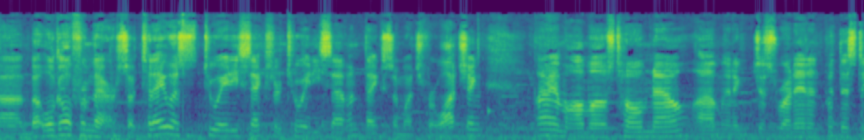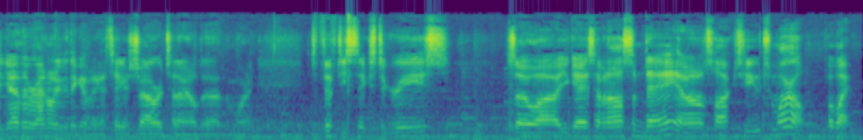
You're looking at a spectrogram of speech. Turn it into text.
Um, but we'll go from there. So today was 286 or 287. Thanks so much for watching. I am almost home now. I'm gonna just run in and put this together. I don't even think I'm gonna take a shower tonight. I'll do that in the morning. It's 56 degrees. So uh, you guys have an awesome day, and I'll talk to you tomorrow. Bye bye.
